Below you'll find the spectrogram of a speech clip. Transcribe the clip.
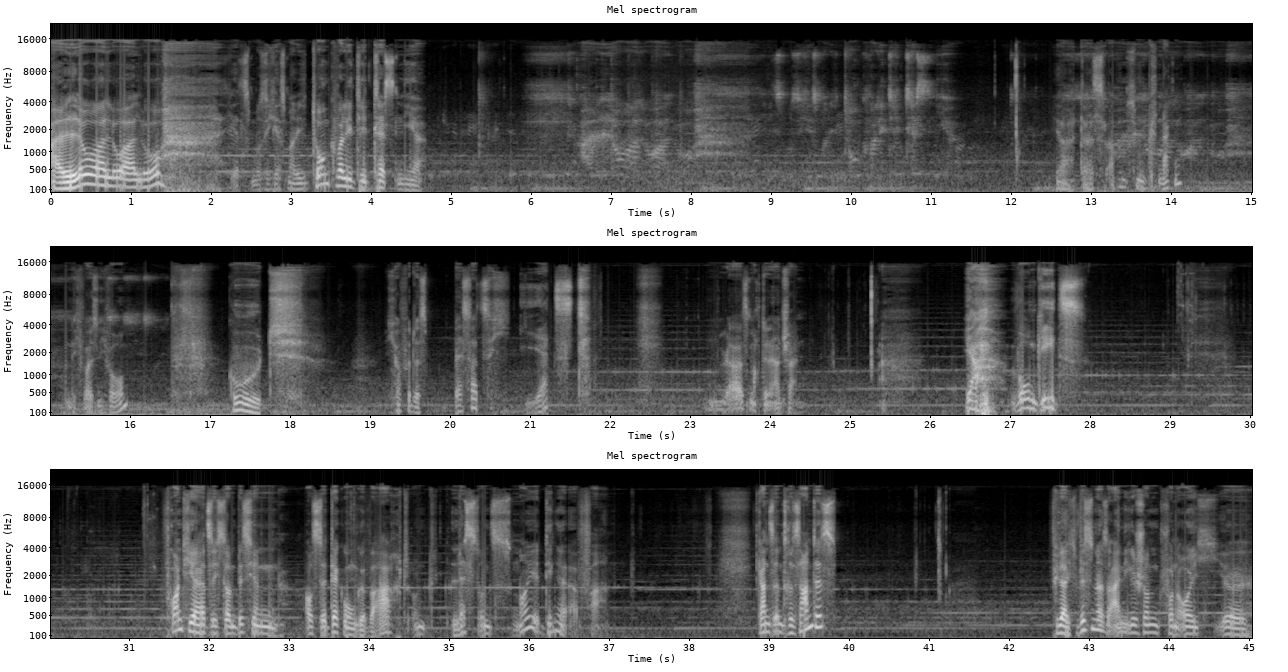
Hallo, hallo, hallo. Jetzt muss ich erstmal die Tonqualität testen hier. Hallo, hallo, hallo. Jetzt muss ich erstmal die Tonqualität testen hier. Ja, da ist ab und zu ein Knacken. Und ich weiß nicht warum. Gut. Ich hoffe, das bessert sich jetzt. Ja, es macht den Anschein. Ja, worum geht's? Frontier hat sich so ein bisschen aus der Deckung gewagt und lässt uns neue Dinge erfahren. Ganz interessant ist, vielleicht wissen das einige schon von euch, äh,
